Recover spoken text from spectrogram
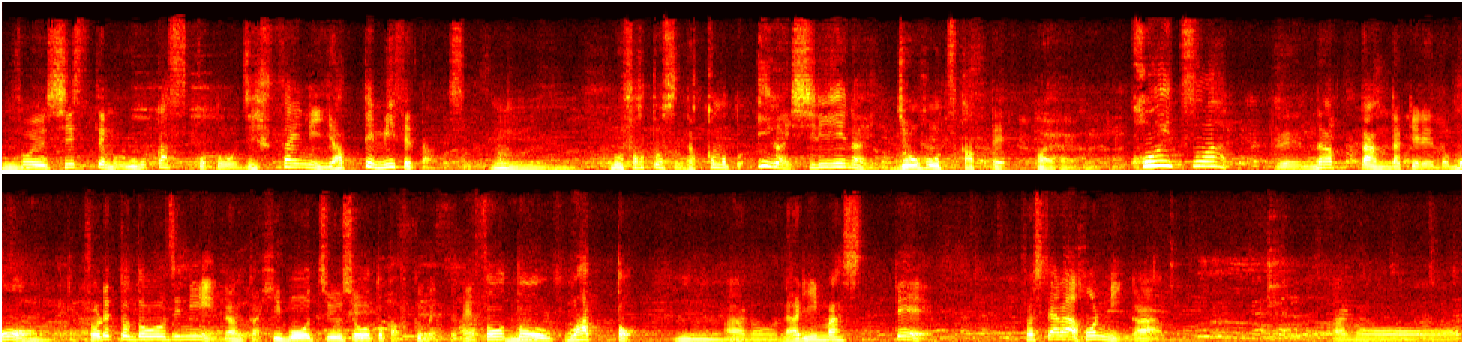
うん。そういうシステムを動かすことを実際にやってみせたんですよ。うんうんうんもうサトシ仲本以外知りえない情報を使って。はいはいはい。こいつはってなったんだけれども、それと同時になんか誹謗中傷とか含めてね相当わっと、うんうんうん。あのなりましてそしたら本人があの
